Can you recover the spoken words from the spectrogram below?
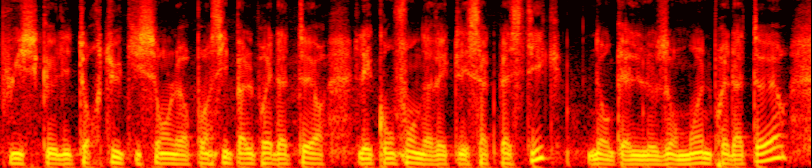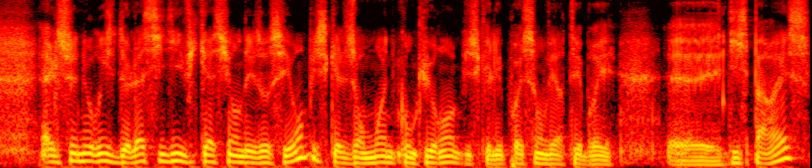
puisque les tortues, qui sont leurs principal prédateurs, les confondent avec les sacs plastiques donc elles ont moins de prédateurs. Elles se nourrissent de l'acidification des océans, puisqu'elles ont moins de concurrents, puisque les poissons vertébrés euh, disparaissent.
